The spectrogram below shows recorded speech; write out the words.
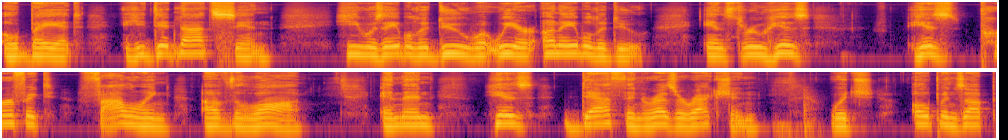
obey it. He did not sin. He was able to do what we are unable to do. And through his, his perfect following of the law, and then his death and resurrection, which opens up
